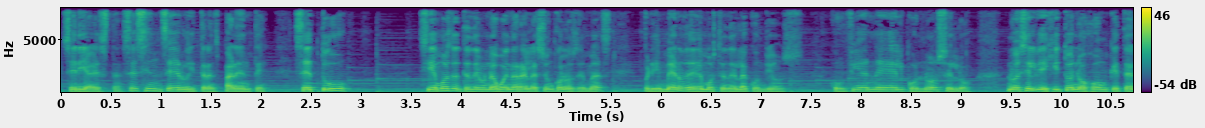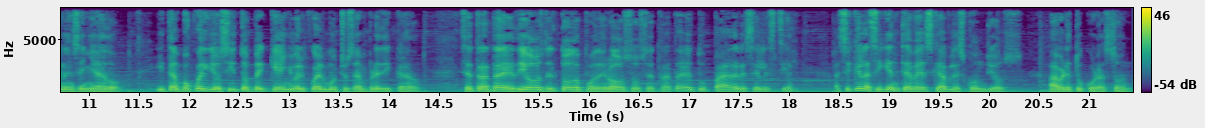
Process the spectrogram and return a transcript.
sería esta. Sé sincero y transparente. Sé tú. Si hemos de tener una buena relación con los demás, primero debemos tenerla con Dios. Confía en Él, conócelo. No es el viejito enojón que te han enseñado, y tampoco el Diosito pequeño el cual muchos han predicado. Se trata de Dios, del Todopoderoso, se trata de tu Padre Celestial. Así que la siguiente vez que hables con Dios, abre tu corazón,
